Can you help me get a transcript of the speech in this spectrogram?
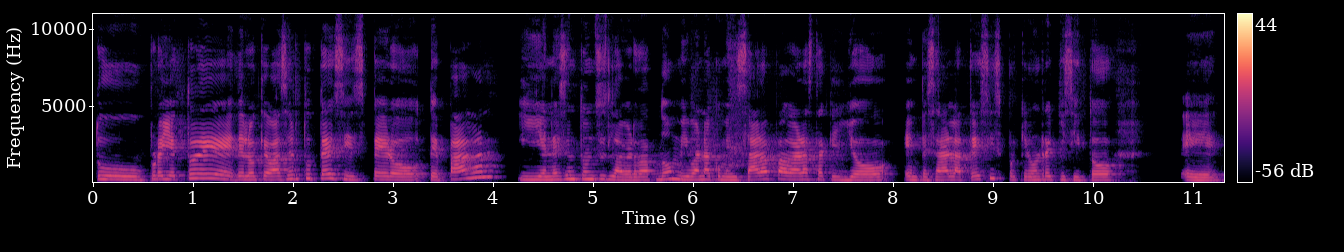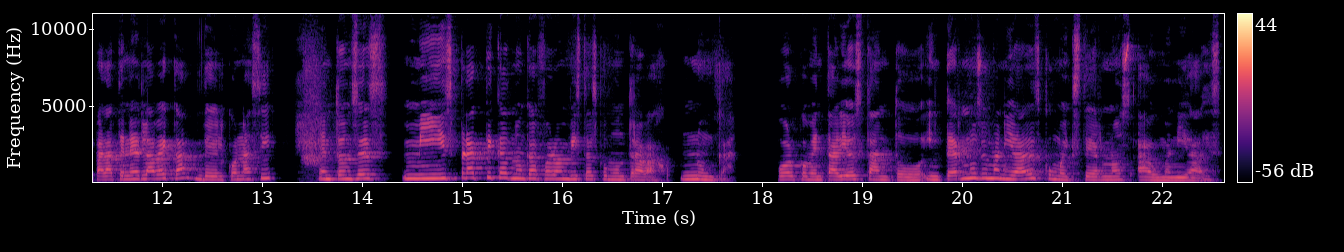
tu proyecto de, de lo que va a ser tu tesis, pero te pagan y en ese entonces la verdad no, me iban a comenzar a pagar hasta que yo empezara la tesis porque era un requisito eh, para tener la beca del CONACYT. Entonces, mis prácticas nunca fueron vistas como un trabajo, nunca por comentarios tanto internos de humanidades como externos a humanidades.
